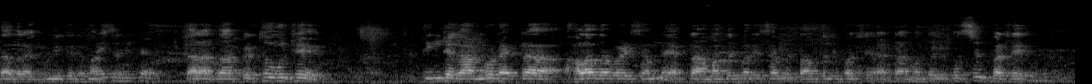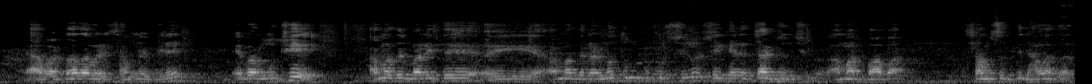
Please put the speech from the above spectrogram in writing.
তারা গুলি করে মারছে। তারা তার প্রথম উঠে তিনটে গানবোর্ড একটা হালাদার বাড়ির সামনে, একটা আমাদের বাড়ির সামনে, তালতলির পাশে, একটা আমাদের পশ্চিম পাশে, আবার দাদা বাড়ির সামনে ভিড়ে, এবং উঠে আমাদের বাড়িতে এই আমাদের নতুন পুকুর ছিল, সেইখানে চারজন ছিল আমার বাবা, শামসুদ্দিন হালাদার,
